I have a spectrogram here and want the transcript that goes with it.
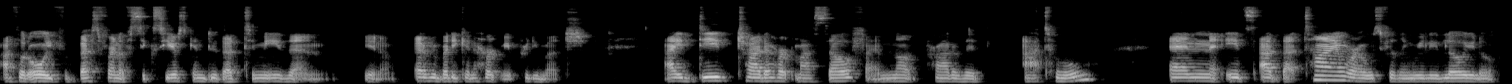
I thought, oh, if a best friend of six years can do that to me, then, you know, everybody can hurt me pretty much. I did try to hurt myself. I'm not proud of it at all. And it's at that time where I was feeling really low, you know,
